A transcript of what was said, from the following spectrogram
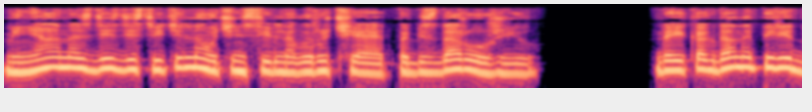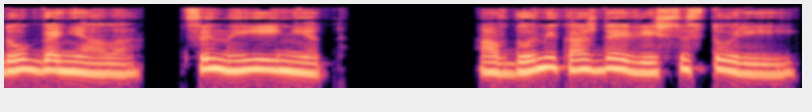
Меня она здесь действительно очень сильно выручает по бездорожью. Да и когда напередок гоняла, цены ей нет а в доме каждая вещь с историей.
